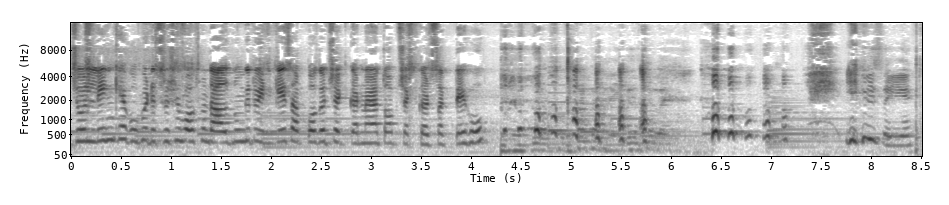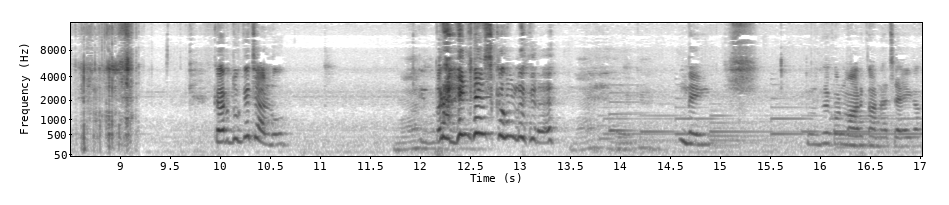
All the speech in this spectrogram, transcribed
जो लिंक है वो भी डिस्क्रिप्शन बॉक्स में डाल दूँगी। तो इनकेस आपको अगर चेक करना है तो आप चेक कर सकते हो। ये भी सही है। कर दू क्या चालू? ब्राइटनेस कम लग रहा है। नहीं तुमसे कौन मार्क आना चाहेगा।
